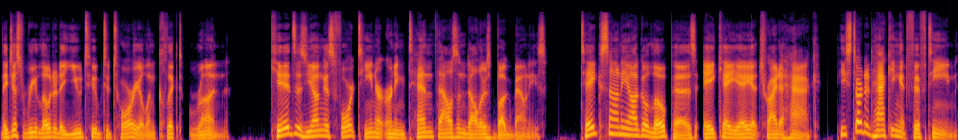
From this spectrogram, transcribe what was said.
they just reloaded a YouTube tutorial and clicked run. Kids as young as 14 are earning $10,000 bug bounties. Take Santiago Lopez, aka at Try to Hack. He started hacking at 15,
